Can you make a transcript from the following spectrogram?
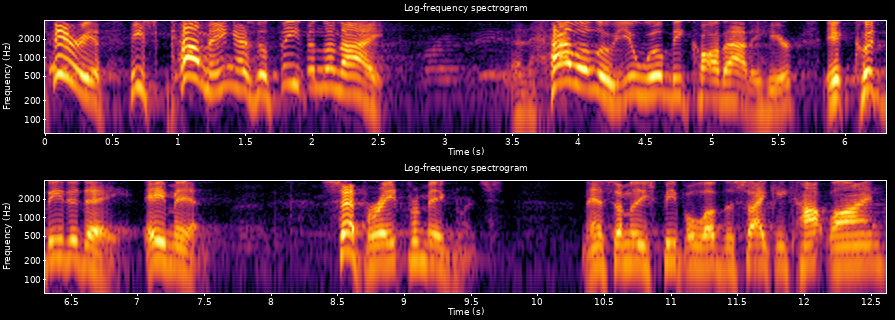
period. He's coming as a thief in the night. And hallelujah, we'll be caught out of here. It could be today. Amen. Separate from ignorance. Man, some of these people love the psychic hotline.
